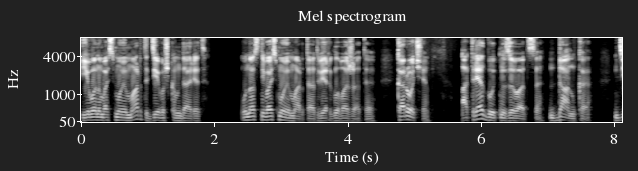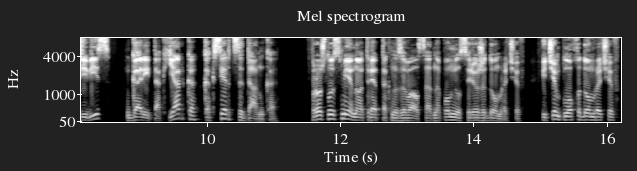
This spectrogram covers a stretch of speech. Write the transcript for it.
«Его на 8 марта девушкам дарят». «У нас не 8 марта», – отвергла вожатая. «Короче, отряд будет называться «Данка». Девиз «Гори так ярко, как сердце Данка». В прошлую смену отряд так назывался, напомнил Сережа Домрачев. «И чем плохо Домрачев?»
